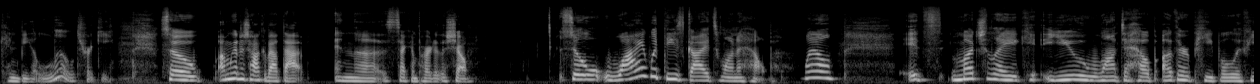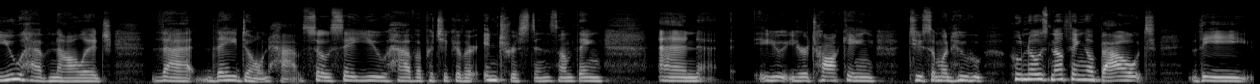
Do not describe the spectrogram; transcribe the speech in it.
can be a little tricky. So I'm going to talk about that in the second part of the show. So, why would these guides want to help? Well, it's much like you want to help other people if you have knowledge that they don't have. So, say you have a particular interest in something and you, you're talking to someone who who knows nothing about the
